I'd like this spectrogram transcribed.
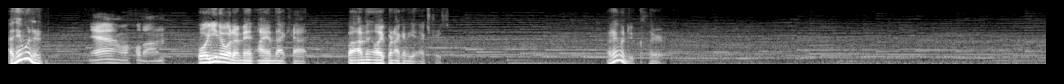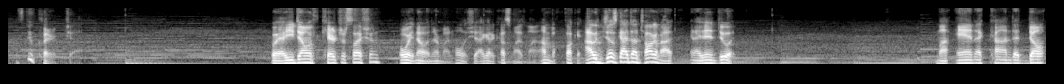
I think when it. Yeah. Well, hold on. Well, you know what I meant. I am that cat, but I meant like we're not gonna get extras. I think I'm gonna do cleric. Let's do cleric chat. Wait, are you done with character selection? Oh wait, no, never mind. Holy shit, I gotta customize mine. I'm a fucking. I just got done talking about it and I didn't do it. My anaconda don't.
